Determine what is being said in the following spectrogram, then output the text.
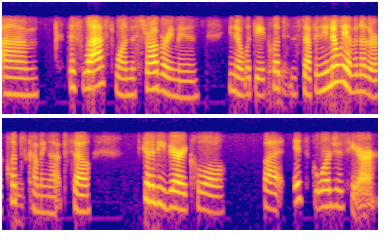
um, this last one, the strawberry moon, you know, with the eclipse and stuff. And you know we have another eclipse coming up, so it's going to be very cool but it's gorgeous here.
